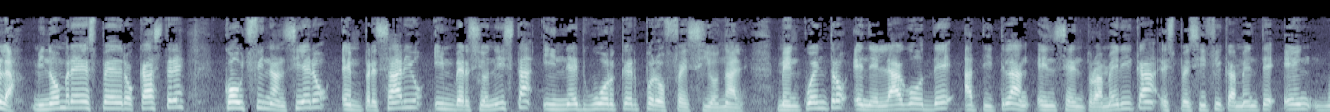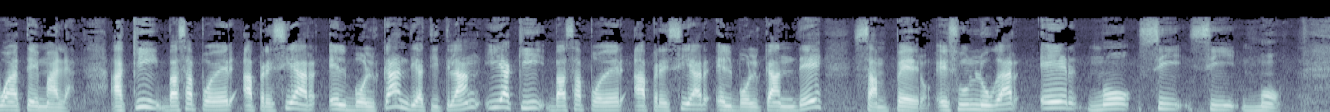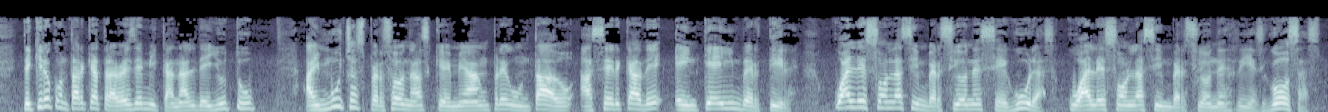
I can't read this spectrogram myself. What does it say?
Hola, mi nombre es Pedro Castre, coach financiero, empresario, inversionista y networker profesional. Me encuentro en el lago de Atitlán, en Centroamérica, específicamente en Guatemala. Aquí vas a poder apreciar el volcán de Atitlán y aquí vas a poder apreciar el volcán de San Pedro. Es un lugar hermosísimo. Te quiero contar que a través de mi canal de YouTube hay muchas personas que me han preguntado acerca de en qué invertir, cuáles son las inversiones seguras, cuáles son las inversiones riesgosas.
